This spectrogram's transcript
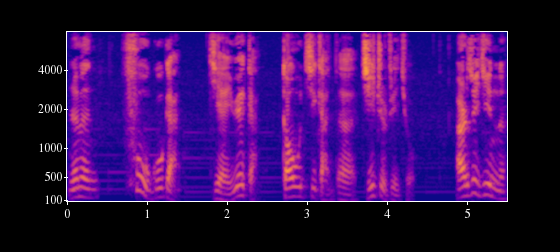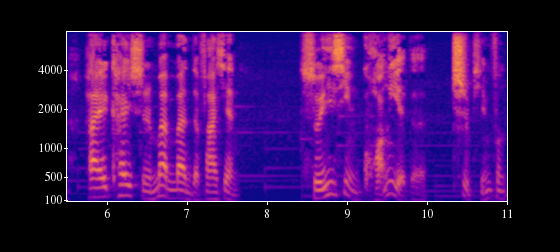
人们复古感。简约感、高级感的极致追求，而最近呢，还开始慢慢的发现随性狂野的赤贫风。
